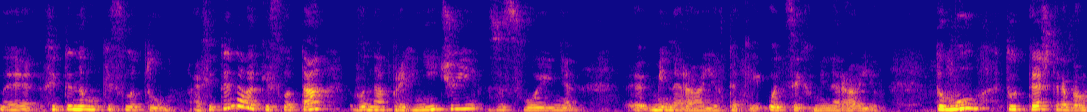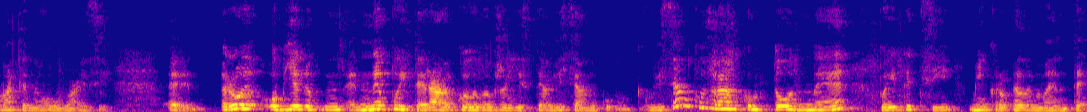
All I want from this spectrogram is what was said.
е, фітинову кислоту. А фітинова кислота вона пригнічує засвоєння е, мінералів, таки, оцих мінералів. Тому тут теж треба мати на увазі. Не пийте, коли ви вже їсте вівсянку, вівсянку зранку, то не пийте ці мікроелементи.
